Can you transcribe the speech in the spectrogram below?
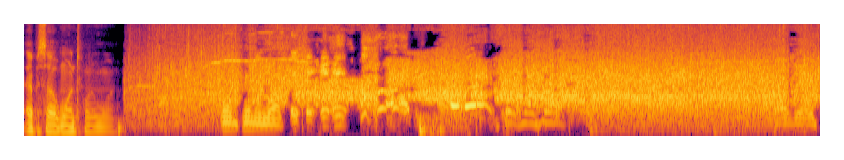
episode 121. 121. Eh, eh, eh, bro, it's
